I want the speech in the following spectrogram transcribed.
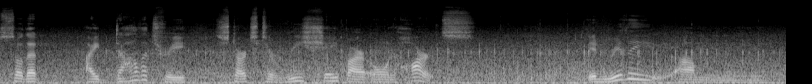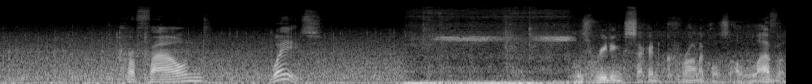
so that idolatry starts to reshape our own hearts in really um, profound ways was reading Second Chronicles 11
